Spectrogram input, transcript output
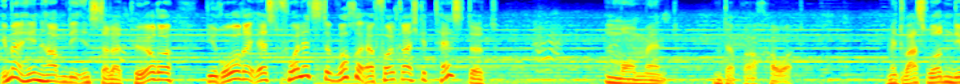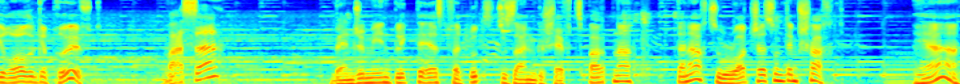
Immerhin haben die Installateure die Rohre erst vorletzte Woche erfolgreich getestet. Moment, unterbrach Howard. Mit was wurden die Rohre geprüft? Wasser? Benjamin blickte erst verdutzt zu seinem Geschäftspartner, danach zu Rogers und dem Schacht. Ja,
